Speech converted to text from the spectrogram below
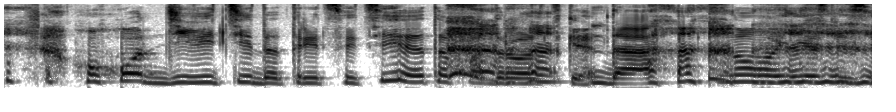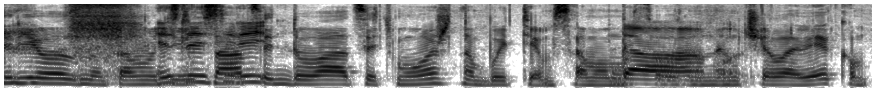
От 9 до 30 это подростки. Да. Ну, если серьезно, там 19-20 можно быть тем самым осознанным человеком.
